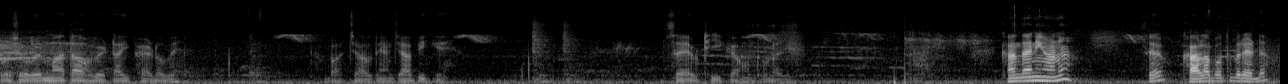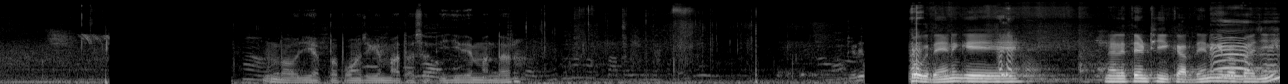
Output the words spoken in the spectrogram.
ਕੁਛ ਹੋਵੇ, ਮਾਤਾ ਹੋਵੇ ਟਾਈਫਾਇਡ ਹੋਵੇ। ਬਾਅਦ ਚੱਲਦੇ ਆ ਚਾਹ ਪੀ ਕੇ। ਸਹਿਬ ਠੀਕ ਆ ਹੁਣ ਥੋੜਾ ਜਿਹਾ। ਖਾਂਦਾ ਨਹੀਂ ਹੁਣ? ਸਹਿਬ, ਖਾ ਲਾ ਬਹੁਤ ਬ੍ਰੈਡ। ਲਓ ਜੀ ਆਪਾਂ ਪਹੁੰਚ ਗਏ ਮਾਤਾ ਸਤੀ ਜੀ ਦੇ ਮੰਦਿਰ। ਭੋਗ ਦੇਣਗੇ ਨਾਲੇ ਤੈਨੂੰ ਠੀਕ ਕਰ ਦੇਣਗੇ ਬਾਬਾ ਜੀ।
